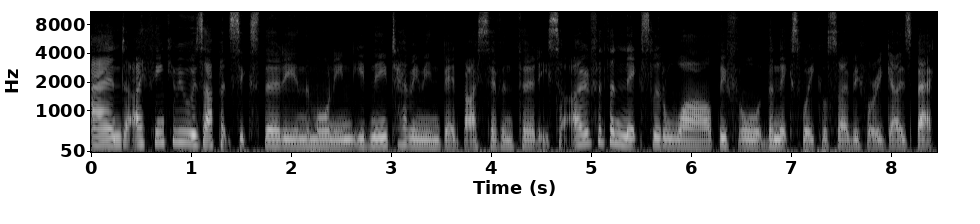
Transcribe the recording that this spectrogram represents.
And I think if he was up at six thirty in the morning, you'd need to have him in bed by seven thirty. So over the next little while, before the next week or so, before he goes back,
